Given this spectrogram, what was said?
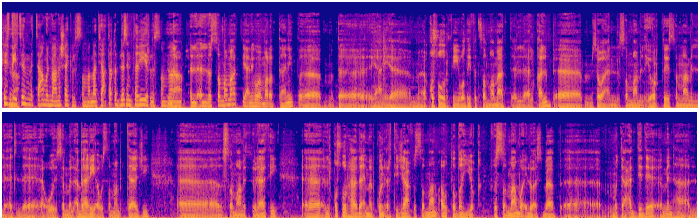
كيف نعم. بيتم التعامل مع مشاكل الصمامات؟ يعتقد لازم تغيير للصمام. نعم. ال- ال- الصمامات يعني هو مرض ثاني يعني قصور في وظيفة صمامات ال- القلب سواء الصمام الإيورطي الصمام ال- ال- أو يسمى الأبهري أو الصمام التاجي آه، الصمام الثلاثي. آه، القصور هذا إما بيكون ارتجاع في الصمام أو تضيق في الصمام وله أسباب آه، متعددة منها ال-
